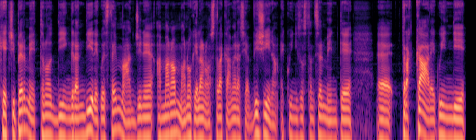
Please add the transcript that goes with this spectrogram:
che ci permettono di ingrandire questa immagine a mano a mano che la nostra camera si avvicina e quindi sostanzialmente eh, traccare, quindi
